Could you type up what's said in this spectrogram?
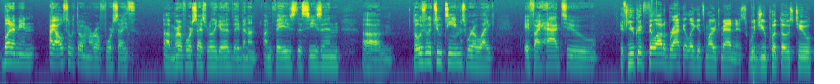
But I mean, I also would throw in Maroa Forsyth. Uh, Maroa Forsyth's really good. They've been un- unfazed this season. Um, those are the two teams where, like, if I had to, If you could fill out a bracket like it's March Madness, would you put those two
